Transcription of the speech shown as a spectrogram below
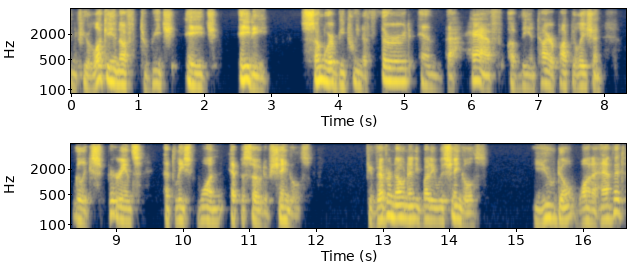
And if you're lucky enough to reach age 80, somewhere between a third and a half of the entire population will experience at least one episode of shingles. If you've ever known anybody with shingles, you don't want to have it,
